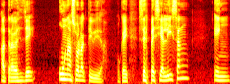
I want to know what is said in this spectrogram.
a través de una sola actividad. Se especializan en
